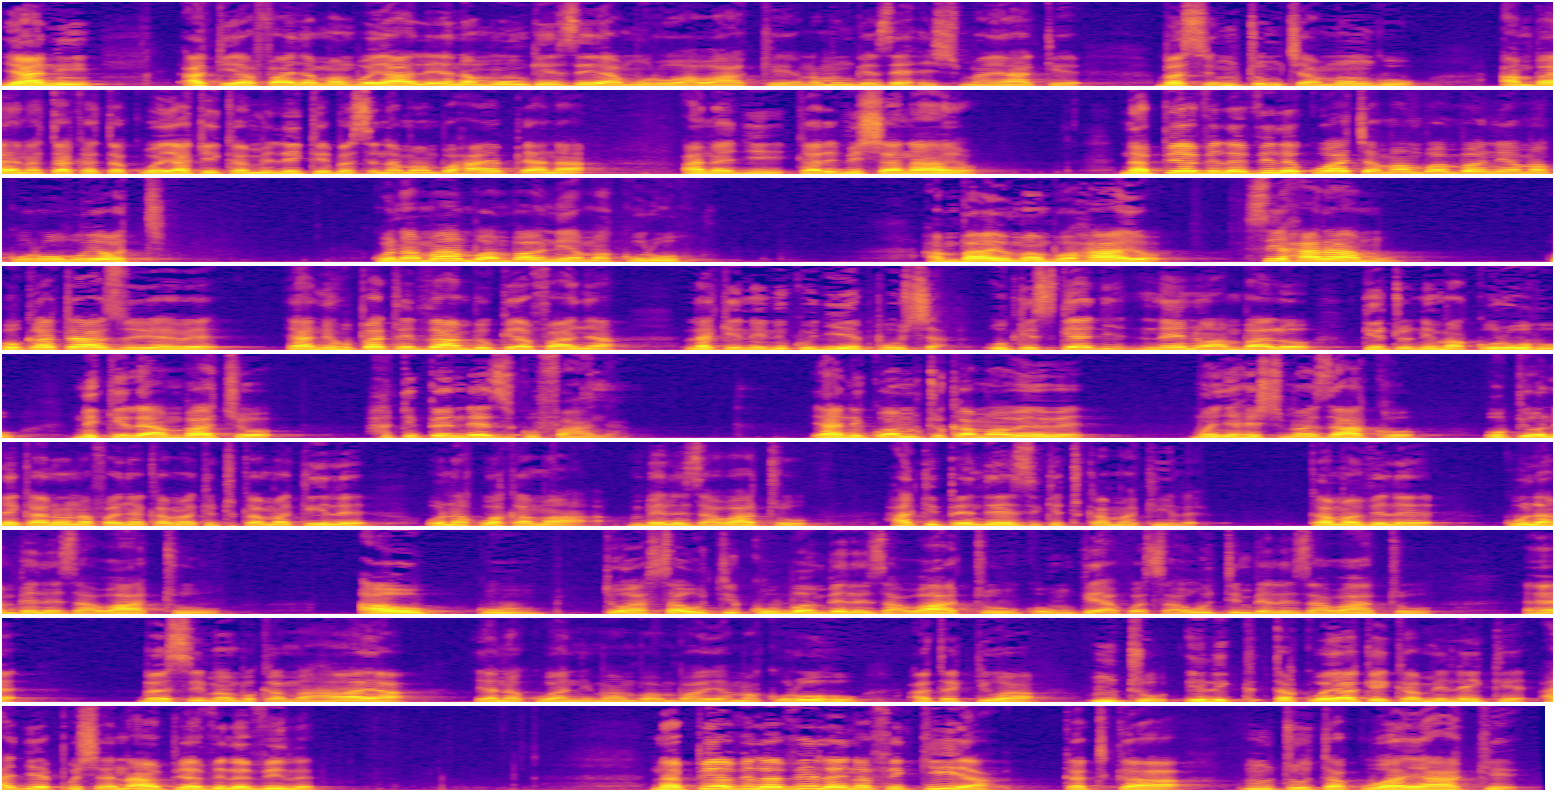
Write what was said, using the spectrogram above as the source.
Yaani akiyafanya mambo yale yanamwongezea murua wake yanamwongezea heshima yake. Basi mtu mcha mungu ambaye anataka takwa yake ikamilike basi na mambo haya pia na, anajikaribisha nayo. Na pia vile vile kuacha mambo ambayo ni ya makuruhu yote. Kuna mambo ambayo ni ya makuruhu. Ambayo mambo hayo si haramu. Hukatazwi wewe yaani hupati dhambi ukiyafanya lakini ni kujiepusha. Ukisikia neno ambalo kitu ni makuruhu ni kile ambacho hakipendezi kufanya. Yaani kwa mtu kama wewe mwenye heshima zako ukionekana unafanya kama kitu kama kile unakuwa kama mbele za watu hakipendezi kitu kama kile. Kama vile kula mbele za watu au kutoa sauti kubwa mbele za watu kuongea kwa sauti mbele za watu eh? Basi mambo kama haya yanakuwa ni mambo ambayo ya makuruhu atakiwa mtu ili takwa yake ikamilike ajiepushe nayo pia vile vile. Na pia vile vile inafikia katika mtu takwa yake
